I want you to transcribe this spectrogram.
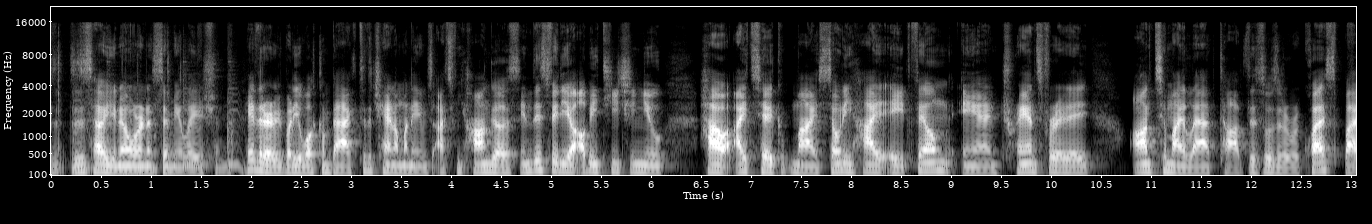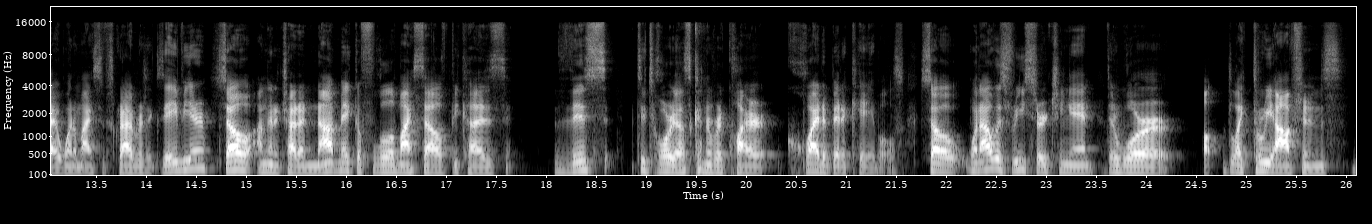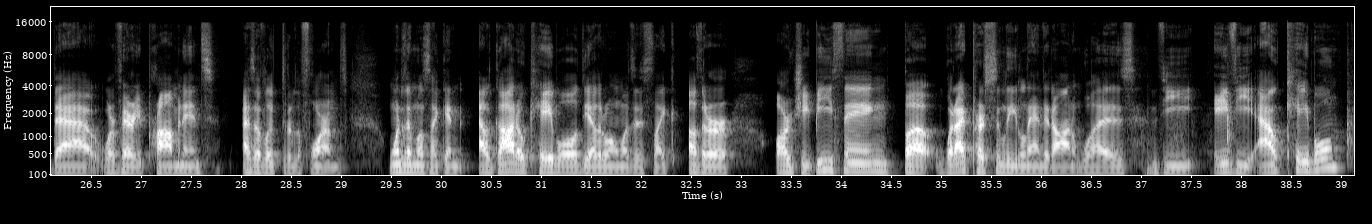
This is how you know we're in a simulation. Hey there everybody, welcome back to the channel. My name is Isaac Mijangos. In this video, I'll be teaching you how I took my Sony Hi8 film and transferred it onto my laptop. This was a request by one of my subscribers, Xavier. So I'm gonna try to not make a fool of myself because this tutorial is gonna require quite a bit of cables. So when I was researching it, there were uh, like three options that were very prominent as I looked through the forums. One of them was like an Elgato cable, the other one was this like other RGB thing. But what I personally landed on was the AV out cable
